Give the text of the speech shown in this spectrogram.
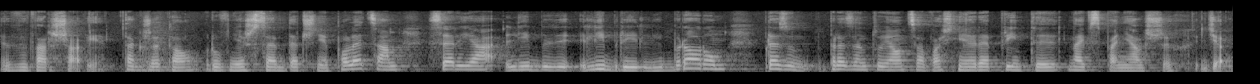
w Warszawie. Także to również serdecznie polecam. Seria Libri Librorum prezentująca właśnie reprinty najwspanialszych dzieł.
